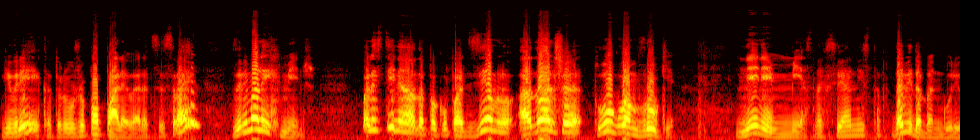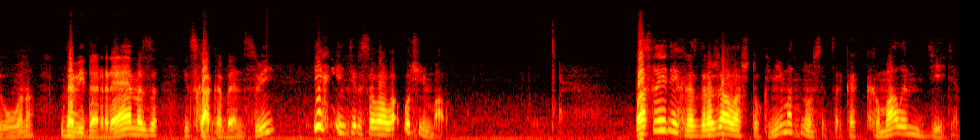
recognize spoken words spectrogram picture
Евреи, которые уже попали в Эрец-Исраэль, занимали их меньше. Палестине надо покупать землю, а дальше плуг вам в руки. Мнение местных сионистов, Давида Бен-Гуриона, Давида Ремеза, Ицхака Бен-Цви, их интересовало очень мало. Последних раздражало, что к ним относятся как к малым детям,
